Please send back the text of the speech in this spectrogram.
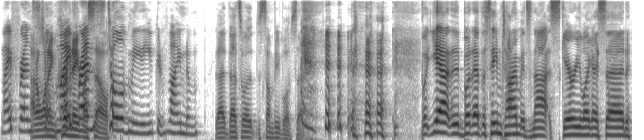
my friends, I don't wanna told- my friends myself. told me you can find them. that that's what some people have said. but yeah, but at the same time, it's not scary. Like I said,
